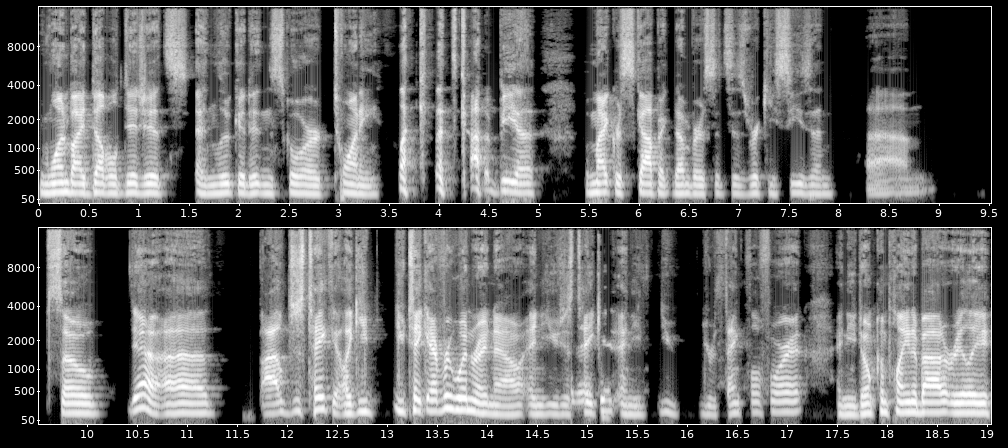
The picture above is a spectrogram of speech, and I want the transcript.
won by double digits, and Luka didn't score twenty. Like that's got to be a microscopic number since his rookie season. Um, so yeah, uh, I'll just take it. Like you, you take every win right now, and you just take it, and you you you're thankful for it, and you don't complain about it really,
